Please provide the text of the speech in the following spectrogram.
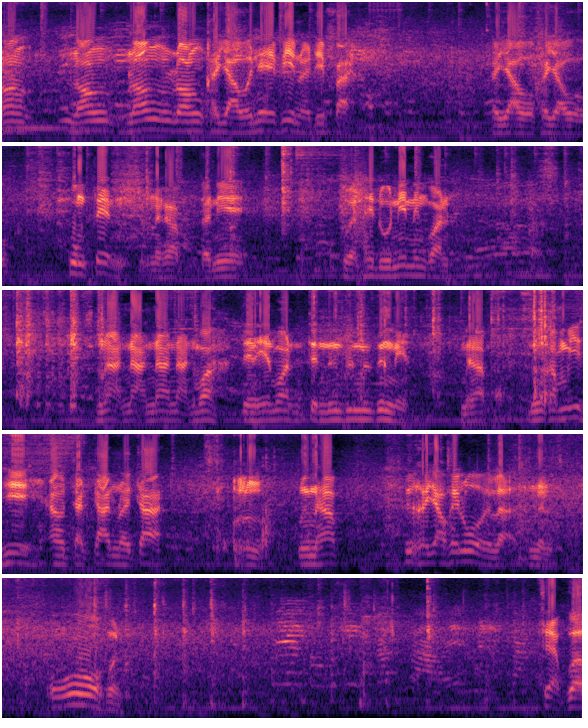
น้องน้องน้องลองเขย่าอันนี้ให้พี่หน่อยดิไปเขย่าเขย่ากุ้งเต้นนะครับแต่นี้เปิดให้ดูนิดนึงก่อนน่าน่าน่าน่าว่าเดี๋ยวเห็นว่าเต้นดึงดึงดึงดึงนี่นะครับดูกรรมวิธีเอาจัดการหน่อยจ้าอืมนี่งนะครับ คือเขย่าให้รู้เลยละนั่นโอ้คนแซ่บกว่า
